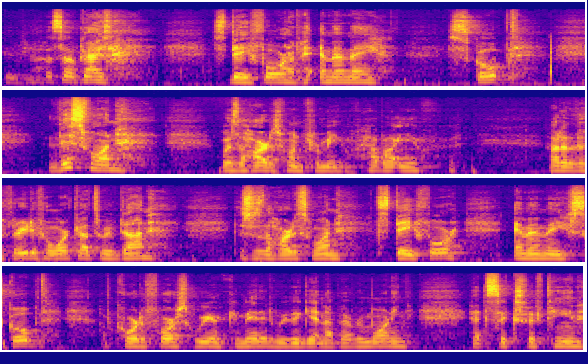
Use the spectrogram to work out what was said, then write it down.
Good job. What's up guys? It's day four of MMA Sculpt. This one was the hardest one for me. How about you? Out of the three different workouts we've done, this was the hardest one. It's day four, MMA Sculpt of Core De Force. We are committed. We've been getting up every morning at 6.15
